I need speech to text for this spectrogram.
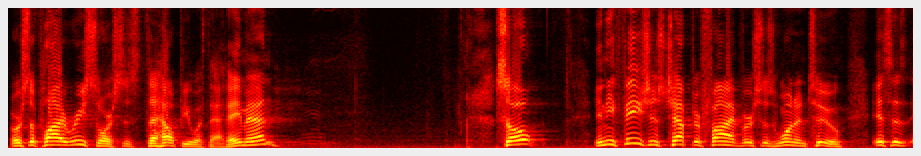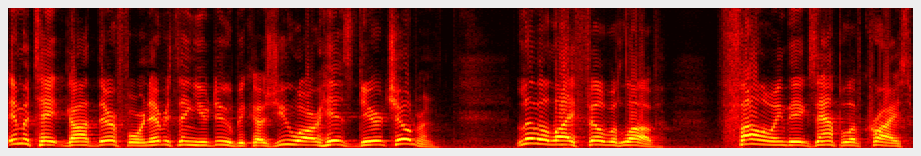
Or supply resources to help you with that. Amen? So, in Ephesians chapter 5, verses 1 and 2, it says, Imitate God therefore in everything you do, because you are his dear children. live a life filled with love, following the example of Christ.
